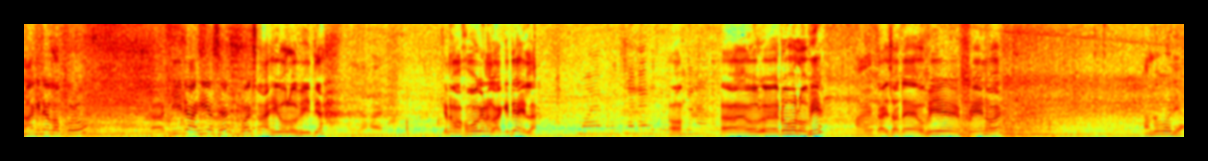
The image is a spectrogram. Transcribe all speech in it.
তাক এতিয়া লগ কৰোঁ। সি এতিয়া আহি আছে। মই আহি গ'ল অভি এতিয়া। কেনেকুৱা? খবৰ কেনেকুৱা? কেতিয়া আহিলা মই বহুত দিনতে আহিছোঁ অঁ। এইটো হ'ল অভি। হয়। তাৰপিছতে অভিৰ ফ্ৰেণ্ড হয়। কামটো কৰি দিয়া।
